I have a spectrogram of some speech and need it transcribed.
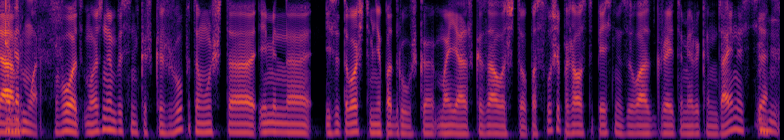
да. Эвермор. Вот, можно я быстренько скажу, потому что именно из-за того, что мне подружка моя сказала, что послушай, пожалуйста, песню The Last Great American Dynasty mm-hmm,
